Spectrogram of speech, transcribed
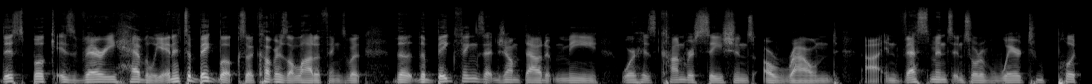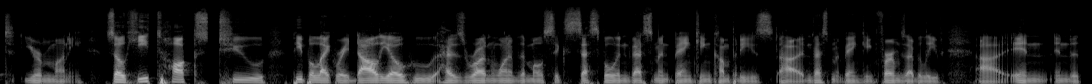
This book is very heavily and it's a big book so it covers a lot of things but the the big things that jumped out at me were his conversations around uh, investments and sort of where to put your money. So he talks to people like Ray Dalio, who has run one of the most successful investment banking companies, uh, investment banking firms, I believe, uh, in in the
